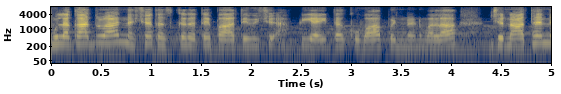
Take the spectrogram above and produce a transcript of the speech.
ਮੁਲਾਕਾਤ ਦੌਰਾਨ ਨਸ਼ਾ ਤਸਕਰ ਅਤੇ ਬਾਅਦ ਦੇ ਵਿੱਚ FBI ਦਾ ਗਵਾਹ ਬਣਨ ਵਾਲਾ ਜਨਾਥਨ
